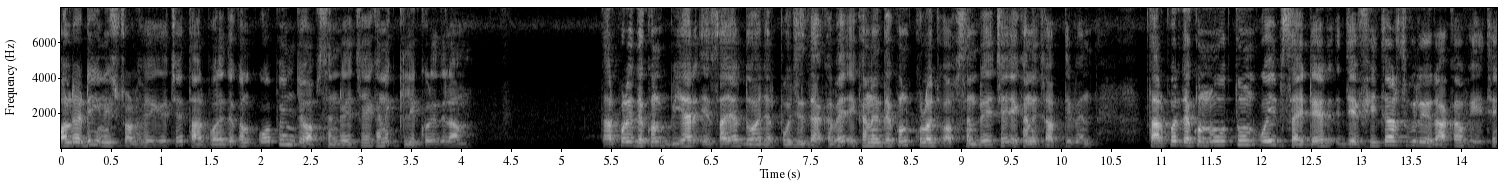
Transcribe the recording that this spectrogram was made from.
অলরেডি ইনস্টল হয়ে গেছে। তারপরে দেখুন ওপেন যে অপশান রয়েছে, এখানে ক্লিক করে দিলাম। তারপরে দেখুন বিআর এসআইআর দু হাজার পঁচিশ দেখাবে। এখানে দেখুন ক্লোজ অপশান রয়েছে, এখানে চাপ দিবেন। তারপর দেখুন নতুন ওয়েবসাইটের যে ফিচার্সগুলি রাখা হয়েছে,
